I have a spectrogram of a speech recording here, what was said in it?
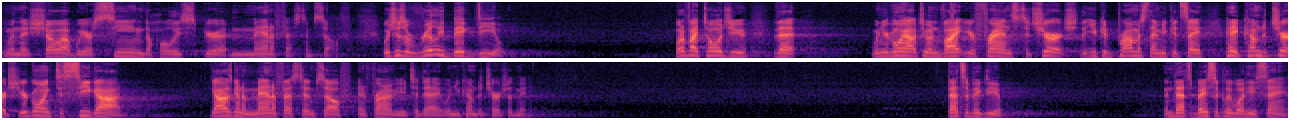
when they show up, we are seeing the Holy Spirit manifest himself, which is a really big deal. What if I told you that when you're going out to invite your friends to church, that you could promise them, you could say, hey, come to church, you're going to see God. God is going to manifest himself in front of you today when you come to church with me. That's a big deal. And that's basically what he's saying.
